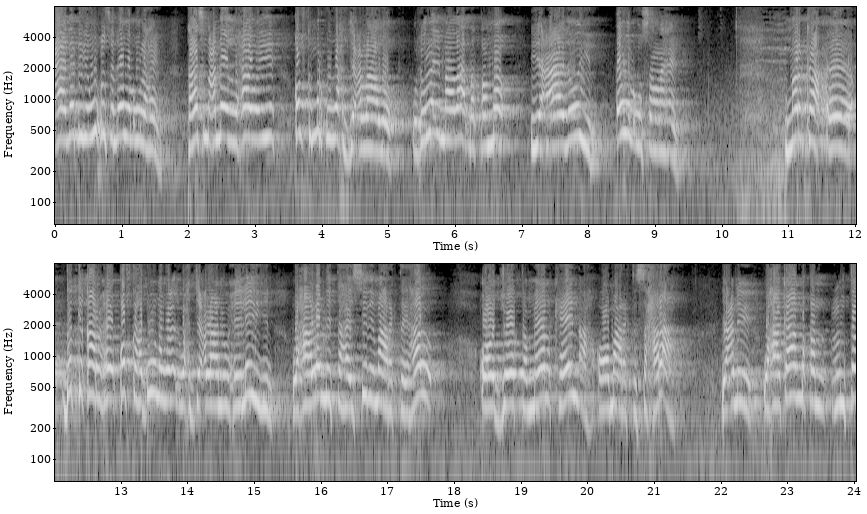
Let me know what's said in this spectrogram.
caado dhigay wuxuusan ewel u lahayn. Taas macnaheedu waxaa weeye qofka markuu wax jeclaado wuxuu la imaadaa dhaqamo iyo caadooyin ewel uusan lahayn. Marka dadka qaar qofka hadduuna wax jeclaani waxay leeyihiin waxaa la mid tahay sidii maaragtay hal oo joogta meel keyn ah oo maaragtay saxaro ah. Yacni waxaa kaa maqan cunto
